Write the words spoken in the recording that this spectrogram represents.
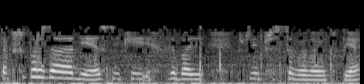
Tak super znana nie jest, nikt chyba nie, nie przedstawia na YouTubie.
